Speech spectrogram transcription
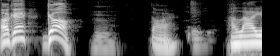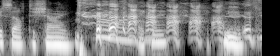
okay, go. Star. Allow yourself to shine. okay? Please.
